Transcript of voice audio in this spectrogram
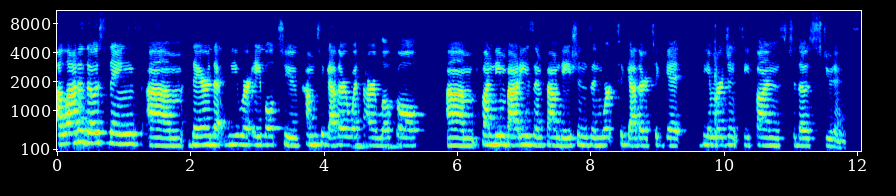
a lot of those things um, there that we were able to come together with our local um, funding bodies and foundations and work together to get the emergency funds to those students.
